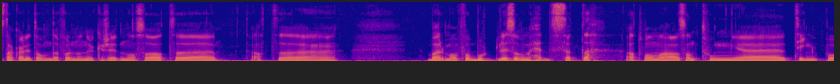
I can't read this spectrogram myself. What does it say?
snakka litt om det for noen uker siden også, at, at bare man får bort liksom headsettet, at man må ha sånn tung eh, ting på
